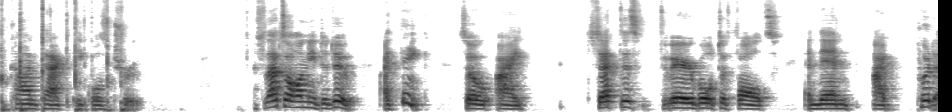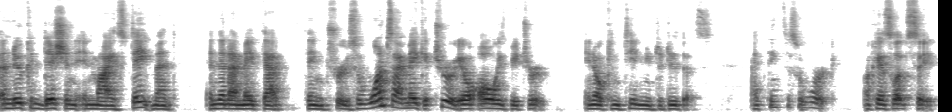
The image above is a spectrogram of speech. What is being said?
contact equals true. So that's all I need to do, I think. So I set this variable to false, and then I put a new condition in my statement, and then I make that thing true. So once I make it true, it'll always be true, and it'll continue to do this. I think this will work. Okay, so let's see.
